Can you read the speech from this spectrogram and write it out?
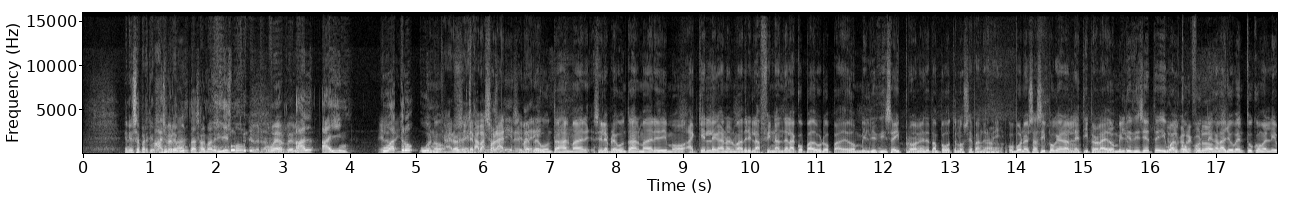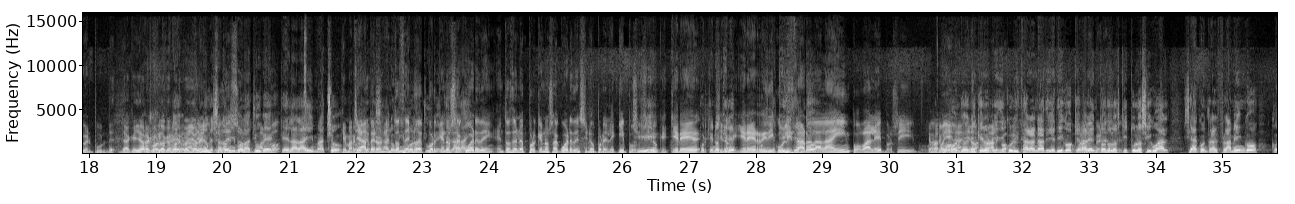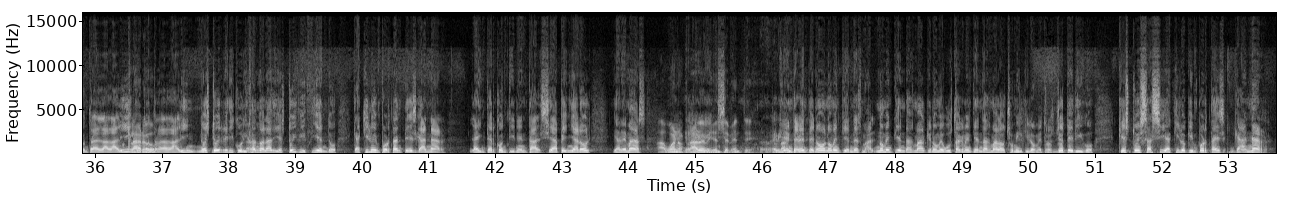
En ese partido. Ah, tú preguntas al madridismo, al Ain 4-1. claro, si estaba Solari en el si Madrid. Le preguntas al Madrid. Si le preguntas al madridismo a quién le ganó el Madrid la final de la Copa de Europa de 2016, probablemente tampoco te lo sepan de ti. bueno, es así porque era Atleti, pero la de 2017 igual confunden a la Juventus con el Liverpool. De, aquella recuerdo que marcó yo mucho de eso. la Juve que el Alain, macho. ya, pero entonces no es porque no se acuerden, entonces no es porque no se acuerden, sino por el equipo. Si lo que quiere, si lo que quiere es ridiculizar al Alain, pues vale, pues sí. Yo no quiero ridiculizar a nadie, digo que valen todos los títulos igual, sea contra el Flamengo, contra el Alalí o contra el Alalín. No estoy ridiculizando a nadie, estoy diciendo que aquí lo importante es ganar la Intercontinental, sea Peñarol y además... Ah, bueno, claro, eh, evidentemente. Eh, evidentemente, no, no me entiendes mal. No me entiendas mal, que no me gusta que me entiendas mal a 8.000 kilómetros. Yo te digo que esto es así, aquí lo que importa es ganar.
